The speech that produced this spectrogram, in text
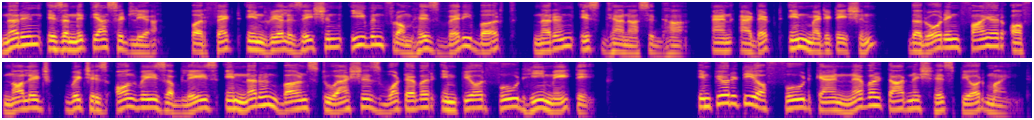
Naren is a nitya Nityasiddha, perfect in realization even from his very birth. Naren is Dhyanasiddha, an adept in meditation, the roaring fire of knowledge which is always ablaze in Naren burns to ashes whatever impure food he may take. Impurity of food can never tarnish his pure mind.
